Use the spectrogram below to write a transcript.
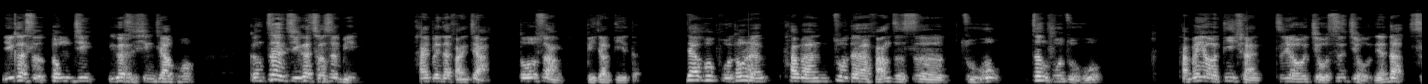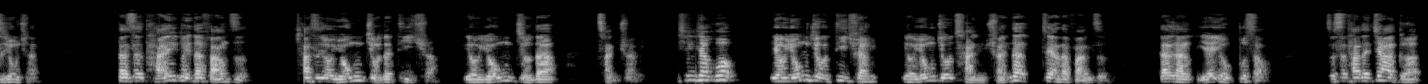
一个是东京，一个是新加坡，跟这几个城市比，台北的房价都算比较低的。新加坡普通人他们住的房子是主屋，政府主屋。它没有地权，只有九十九年的使用权。但是台北的房子，它是有永久的地权，有永久的产权。新加坡有永久地权、有永久产权的这样的房子，当然也有不少，只是它的价格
